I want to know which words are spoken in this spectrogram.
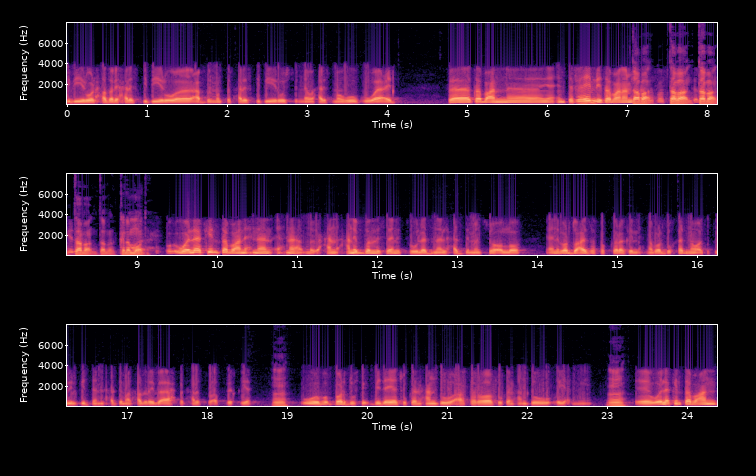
كبير والحضري حارس كبير وعبد المنصف حارس كبير والشناوي حارس موهوب وواعد فطبعا آه، يعني أنت فاهمني طبعا مش طبعا طبعا طبعا. طبعا طبعا كلام واضح ولكن طبعا إحنا إحنا هن- هنفضل نساند في ولادنا لحد ما إن شاء الله يعني برضو عايز أفكرك إن إحنا برضو خدنا وقت طويل جدا لحد ما الحضري يبقى احسن حارس في أفريقيا. وبرضو في بداياته كان عنده عثرات وكان عنده يعني. آه، ولكن طبعا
